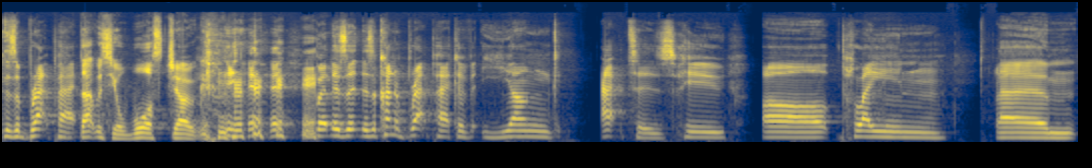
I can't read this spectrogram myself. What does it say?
there's a brat pack That was your worst joke. but there's a there's a kind of brat pack of young actors who are playing um,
